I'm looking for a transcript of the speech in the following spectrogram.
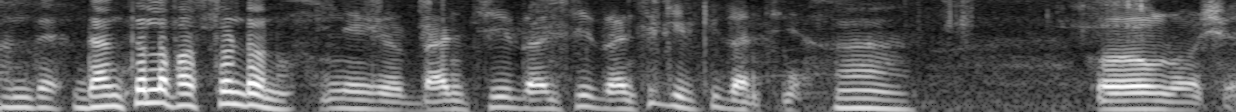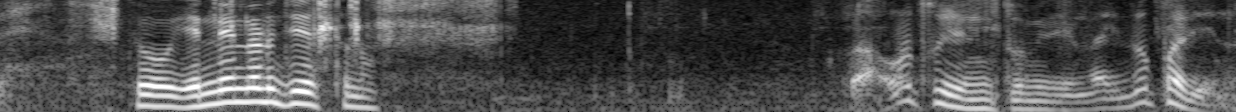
అంతే. దంచుల్లో ఫస్ట్ ఉంటావు నువ్వు నీకు దంచి దంచి దంచి గిరికి దంచిన. ఆ. ఓం నమ శివాయ. సో ఎన్నేళ్ళ నుంచి చేస్తున్నావు? రావచ్చు ఎనిమిది తొమ్మిది ఏళ్ళు అయిందో పది ఏళ్ళు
